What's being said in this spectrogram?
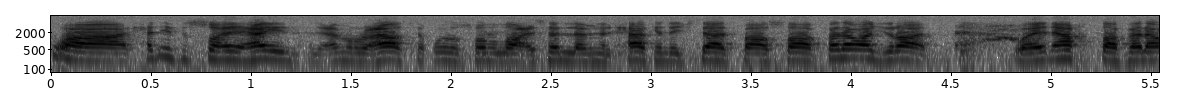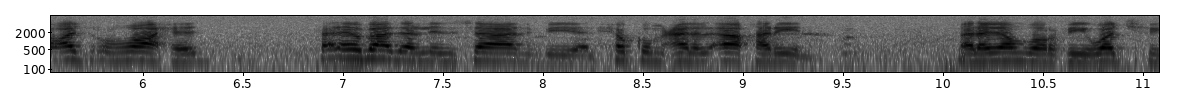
والحديث الصحيحين عن عمرو العاص يقول صلى الله عليه وسلم إن الحاكم اجتهد فأصاب فله أجران وإن أخطأ فله أجر واحد. فلا يبادر الإنسان بالحكم على الآخرين فلا ينظر في وجه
